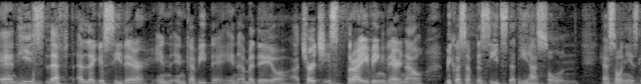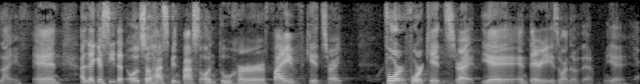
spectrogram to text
And he's left a legacy there in, in Cavite, in Amadeo. A church is thriving there now because of the seeds that he has sown has sown his life. And a legacy that also has been passed on to her five kids, right? Four, four kids, right? Yeah, and Terry is one of them. Yeah. Yeah,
